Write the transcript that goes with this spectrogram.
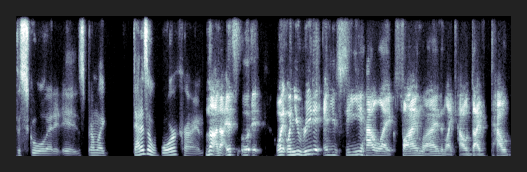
the school that it is, but I'm like, that is a war crime. No, no, it's uh, it, when when you read it and you see how like fine line and like how dive how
